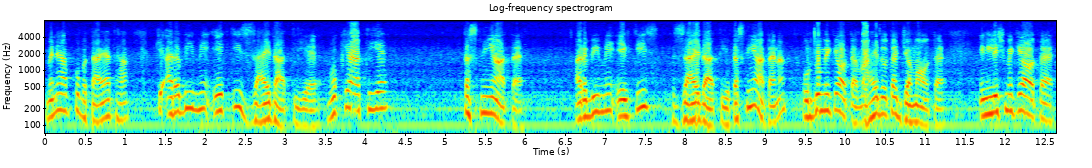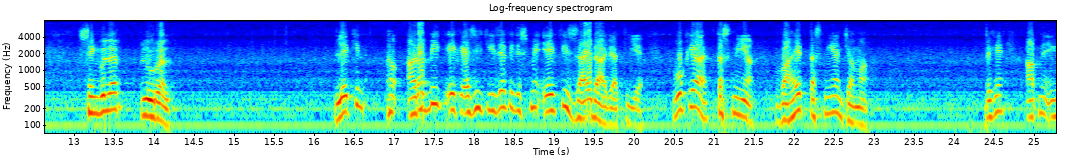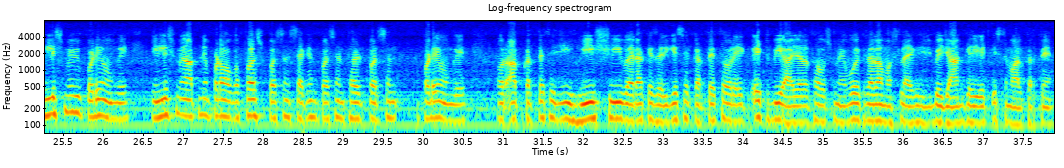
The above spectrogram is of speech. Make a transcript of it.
میں نے آپ کو بتایا تھا کہ عربی میں ایک چیز زائد آتی ہے، وہ کیا آتی ہے؟ تسنیا آتا ہے۔ عربی میں ایک چیز زائد آتی ہے۔ تسنیا آتا ہے نا؟ اردو میں کیا ہوتا ہے؟ واحد ہوتا ہے، جمع ہوتا ہے۔ انگلش میں کیا ہوتا ہے؟ Singular, plural. لیکن عربی ایک ایسی چیز ہے کہ جس میں ایک چیز زائد آ جاتی ہے۔ وہ کیا ہے؟ تسنیا واحد تسنیہ جمع۔ دیکھیں، آپ نے انگلش میں بھی پڑھے ہوں گے۔ انگلش میں آپ نے پڑھا ہوگا first person second person third person پڑھے ہوں گے اور آپ کرتے تھے جی ہی شی وغیرہ کے ذریعے سے کرتے تھے اور ایک اٹ بھی آ جاتا تھا اس میں۔ وہ ایک زیادہ مسئلہ ہے کہ جی بے جان کے لیے اٹ استعمال کرتے ہیں۔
